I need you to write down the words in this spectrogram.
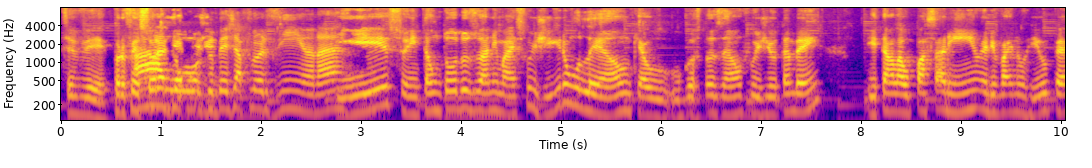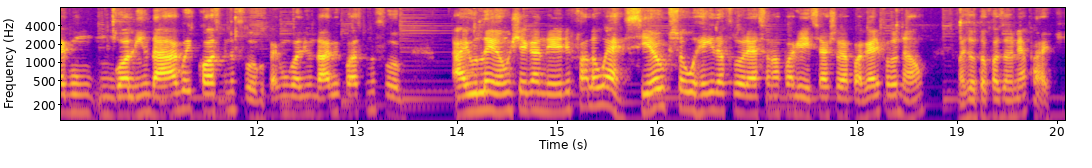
você vê, professora. Ah, do, do beija-florzinha, né? Isso, então todos os animais fugiram, o leão, que é o, o, gostosão, fugiu também. E tá lá o passarinho, ele vai no rio, pega um, um golinho d'água e cospe no fogo. Pega um golinho d'água e cospe no fogo. Aí o leão chega nele e fala: Ué, se eu que sou o rei da floresta não apaguei, você acha que vai apagar? Ele falou: Não, mas eu tô fazendo a minha parte.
